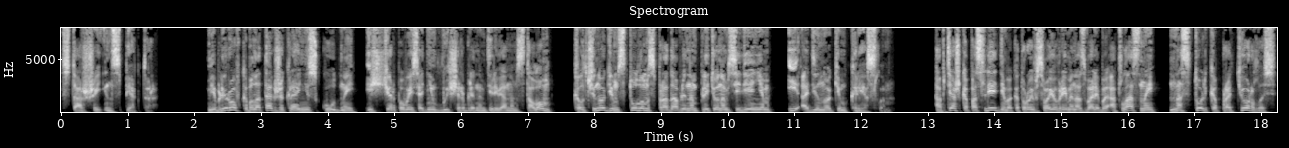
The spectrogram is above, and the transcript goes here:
старший инспектор. Меблировка была также крайне скудной, исчерпываясь одним выщербленным деревянным столом, колченогим стулом с продавленным плетеным сиденьем и одиноким креслом. Обтяжка последнего, которую в свое время назвали бы атласной, настолько протерлась,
